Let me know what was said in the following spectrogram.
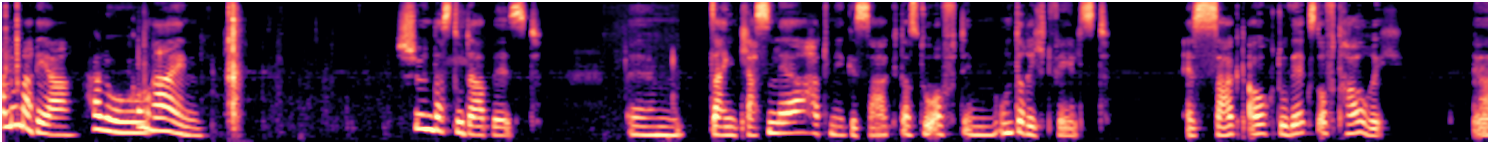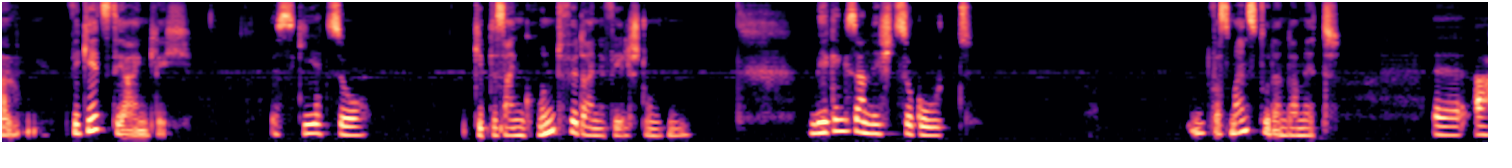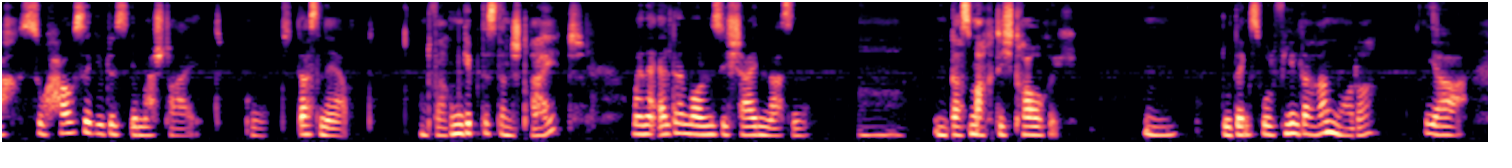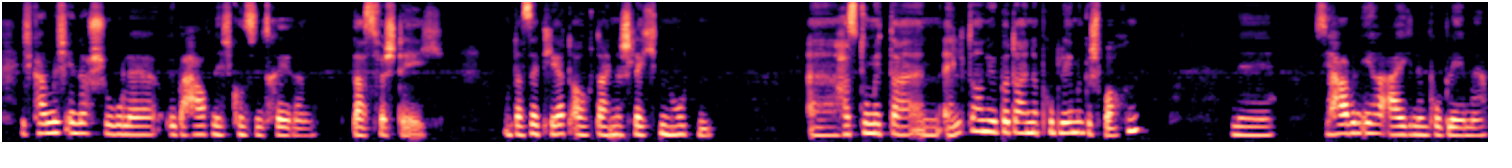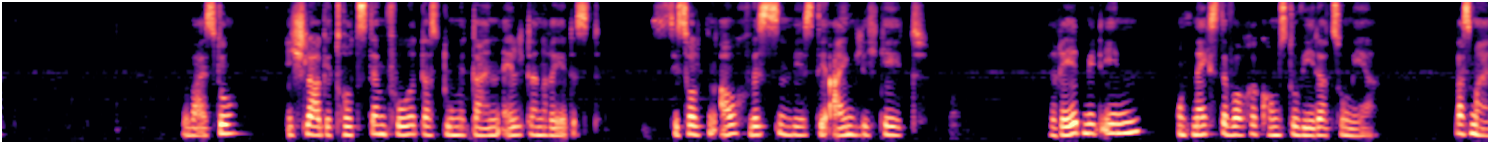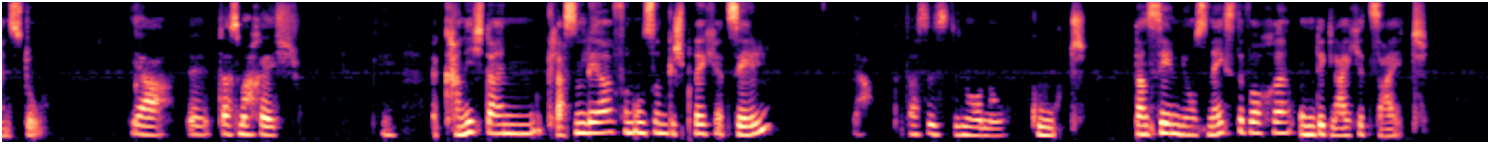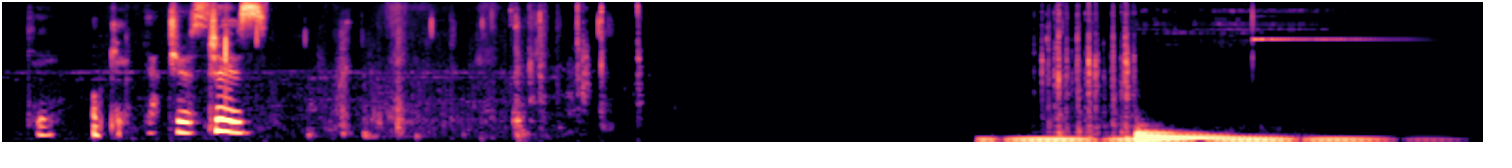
Hallo Maria. Hallo. Komm rein. Schön, dass du da bist. Ähm, dein Klassenlehrer hat mir gesagt, dass du oft im Unterricht fehlst. Es sagt auch, du wirkst oft traurig. Ja. Ähm, wie geht's dir eigentlich? Es geht so. Gibt es einen Grund für deine Fehlstunden? Mir ging es ja nicht so gut. Und was meinst du denn damit? Äh, ach, zu Hause gibt es immer Streit. Und das nervt. Und warum gibt es denn Streit? Meine Eltern wollen sich scheiden lassen. Und das macht dich traurig. Hm. Du denkst wohl viel daran, oder? Ja, ich kann mich in der Schule überhaupt nicht konzentrieren. Das verstehe ich. Und das erklärt auch deine schlechten Noten. Äh, hast du mit deinen Eltern über deine Probleme gesprochen? Nee, sie haben ihre eigenen Probleme. Weißt du, ich schlage trotzdem vor, dass du mit deinen Eltern redest. Sie sollten auch wissen, wie es dir eigentlich geht. Red mit ihnen und nächste Woche kommst du wieder zu mir. Was meinst du? Ja, äh, das mache ich. Okay. Kann ich deinem Klassenlehrer von unserem Gespräch erzählen? Ja, das ist in Ordnung. Gut. Dann sehen wir uns nächste Woche um die gleiche Zeit. Okay. Okay. Ja, tschüss. Tschüss.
